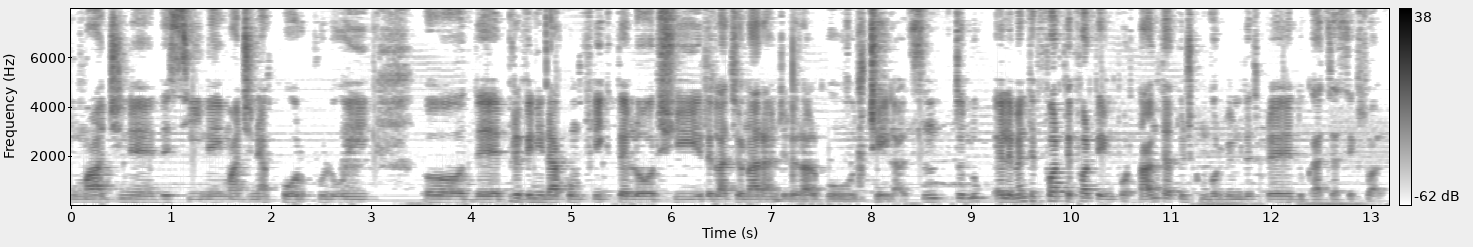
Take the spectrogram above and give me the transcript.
imagine de sine, imaginea corpului, uh, de prevenirea conflictelor și relaționarea în general cu ceilalți. Sunt elemente foarte, foarte importante atunci când vorbim despre educația sexuală.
